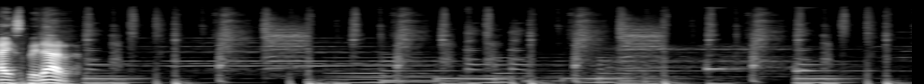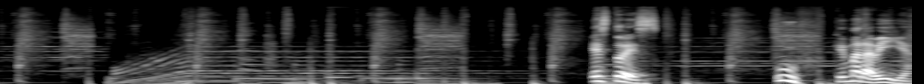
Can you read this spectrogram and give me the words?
a esperar. Esto es... ¡Uf! ¡Qué maravilla!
